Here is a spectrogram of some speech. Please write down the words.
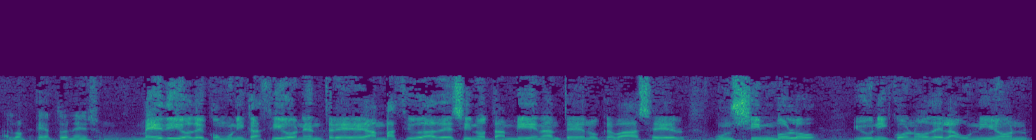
a los peatones. Medio de comunicación entre ambas ciudades, sino también ante lo que va a ser un símbolo y un icono de la unión.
